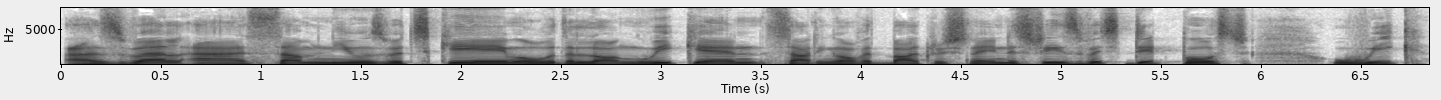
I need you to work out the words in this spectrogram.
as well as some news which came over the long weekend, starting off with Balkrishna Industries, which did post weak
